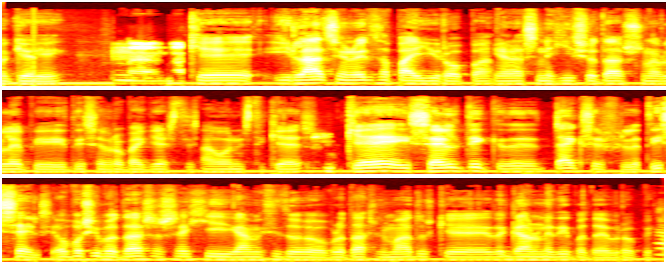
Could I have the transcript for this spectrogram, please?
OK. Ναι, ναι. Και η Λάτσιο εννοείται θα πάει Europa για να συνεχίσει ο Τάσος να βλέπει τις ευρωπαϊκές τη αγωνιστικές. και η Celtic, ε, εντάξει, ρε φίλε, τι Celtic. Όπως είπε ο Τάσος, έχει γαμηθεί το πρωτάθλημά τους και δεν κάνουν τίποτα Ευρώπη.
